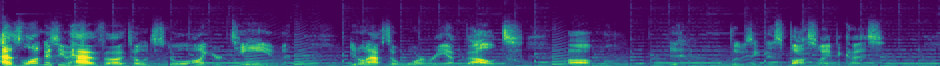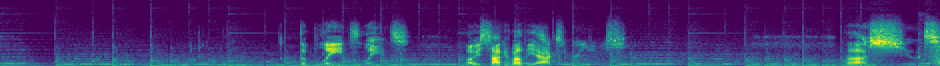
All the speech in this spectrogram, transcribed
as long as you have uh, Toadstool on your team, you don't have to worry about um, losing this boss fight because the Blades late. Oh, he's talking about the Axem Rangers. Ah, oh, shoot.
